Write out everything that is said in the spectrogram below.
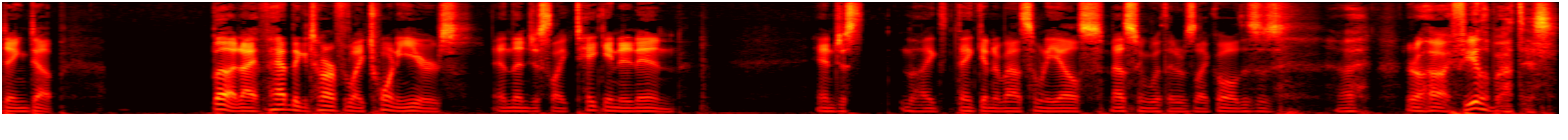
dinged up. But I've had the guitar for like 20 years, and then just like taking it in, and just like thinking about somebody else messing with it. It was like, oh, this is uh, I don't know how I feel about this.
